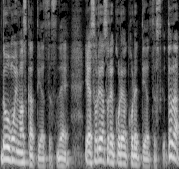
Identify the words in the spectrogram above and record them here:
うん、どう思いますかっていうやつですね。いや、それはそれ、これはこれってやつですけど、ただ、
